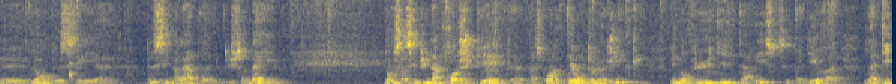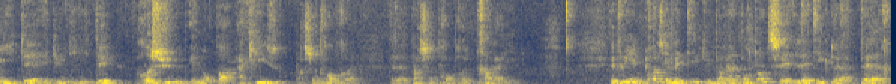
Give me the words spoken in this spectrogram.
euh, blancs de ces, euh, de ces malades du sommeil. Donc ça, c'est une approche qui est euh, à ce moment-là déontologique et non plus utilitariste, c'est-à-dire la dignité est une dignité reçue et non pas acquise par son propre, par son propre travail. Et puis, il y a une troisième éthique qui me paraît importante, c'est l'éthique de la Terre,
